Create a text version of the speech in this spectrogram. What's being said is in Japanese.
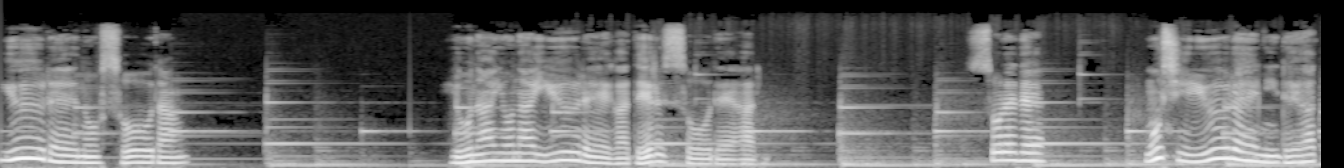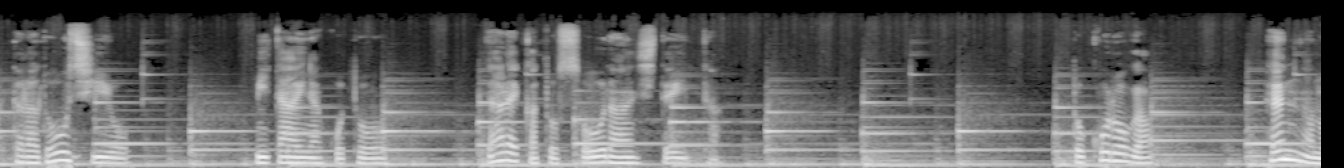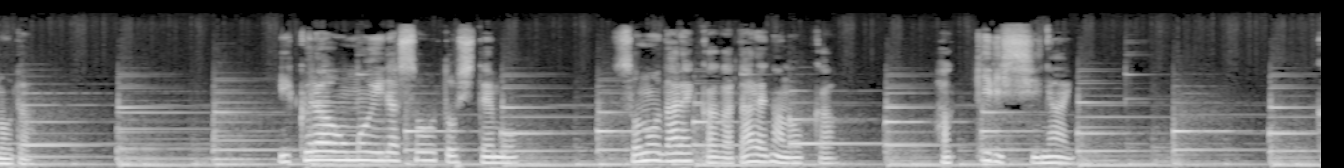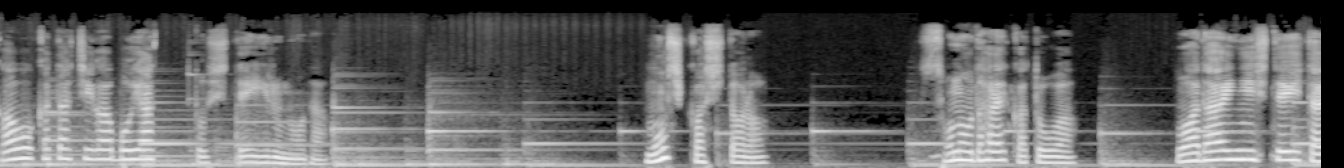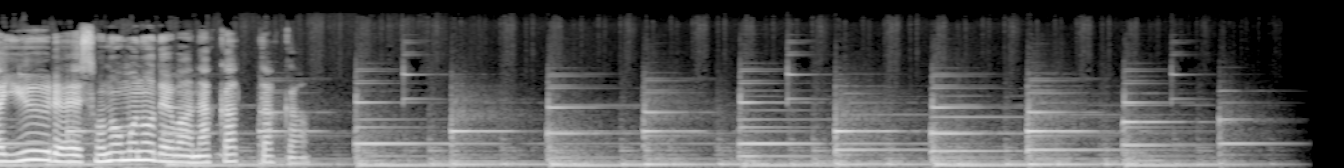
幽霊の相談。夜な夜な幽霊が出るそうである。それで、もし幽霊に出会ったらどうしよう、みたいなことを誰かと相談していた。ところが、変なのだ。いくら思い出そうとしても、その誰かが誰なのか、はっきりしない。顔形がぼやっとしているのだ。もしかしたら、その誰かとは、話題にしていた幽霊そのものではなかったか。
